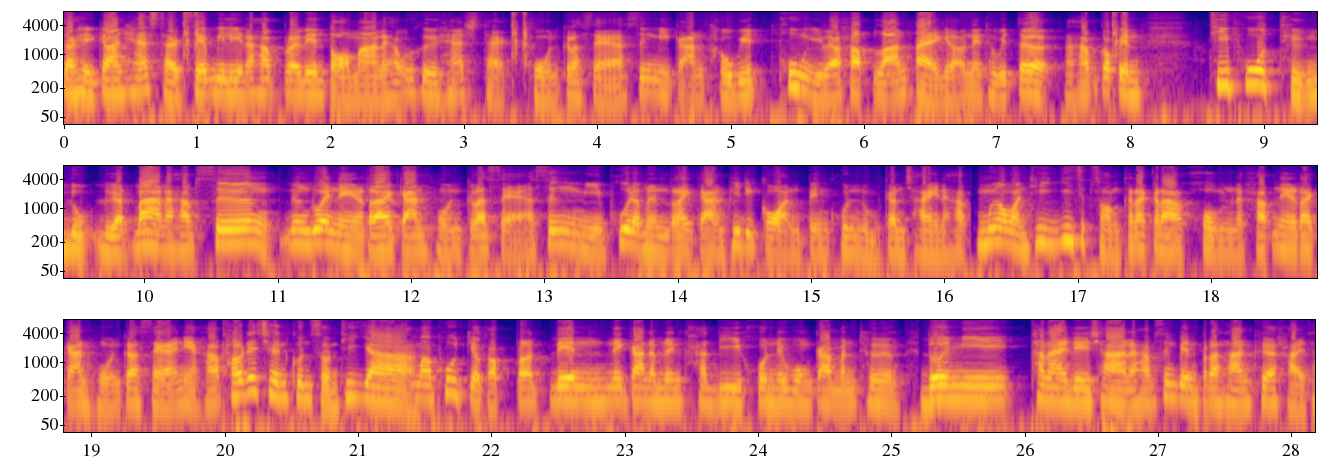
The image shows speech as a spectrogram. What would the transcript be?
จากเหตุการณ์ hashtag เซฟมิลีนะครับประเด็นต่อมานะครับก็คือ hashtag โหนกระแส ซึ่งมีการทวิตพุ่งอีกแล้วครับล้านแตกอีกแล้วในทวิตเตอร์นะครับก็เป็น ที่พูดถึงดุเดือดบ้างนะครับ ซึ่งเนื่องด้วยในรายการโหนกระแส ซึ่งมีผู้ดำเนินรายการพิธีกรเป็นคุณหนุ่มกัญชัยนะครับ เมื่อวันที่ 22 กรกฎาคมนะครับในรายการโหนกระแสเนี่ยครับเขาได้เชิญคุณสนธิยามาพูดเกี่ยวกับประเด็นในการดำเนินคดีคนในวงการบันเทิง โดยมีทนายเดชานะครับ ซึ่งเป็นประธานเครือข่ายท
